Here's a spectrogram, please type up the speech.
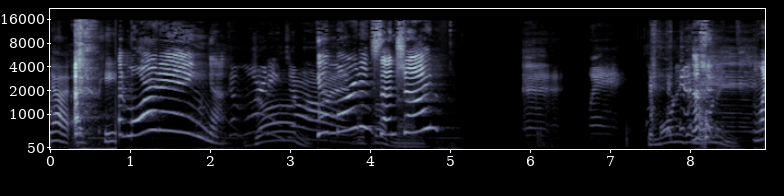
Yeah, I peed. Good morning. Good morning, John. Good morning, sunshine. Good morning, good morning.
